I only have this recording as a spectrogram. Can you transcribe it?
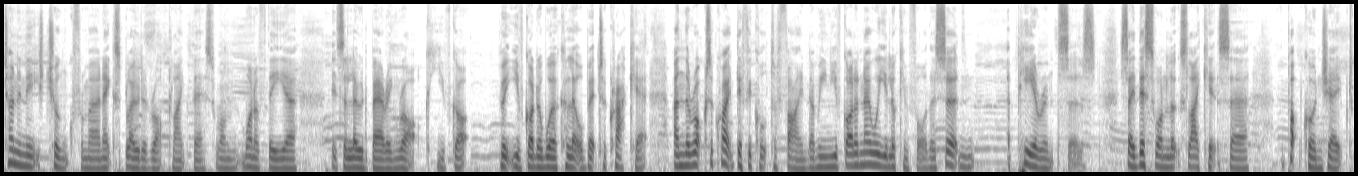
ton in each chunk from an exploded rock like this. One one of the uh, it's a load bearing rock. You've got but you've got to work a little bit to crack it, and the rocks are quite difficult to find. I mean, you've got to know what you're looking for. There's certain appearances. So this one looks like it's a popcorn shaped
